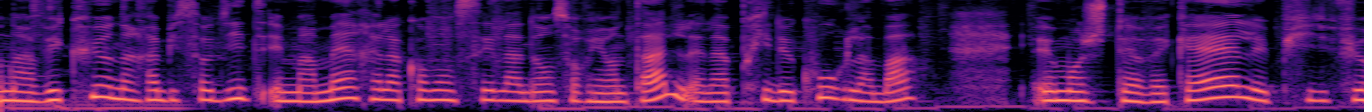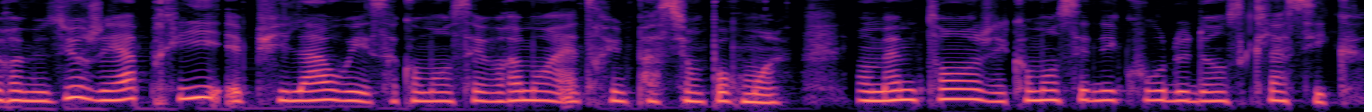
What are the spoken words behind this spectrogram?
On a vécu en Arabie Saoudite et ma mère, elle a commencé la danse orientale. Elle a pris des cours là-bas. Et moi, j'étais avec elle. Et puis, au fur et à mesure, j'ai appris. Et puis là, oui, ça commençait vraiment à être une passion pour moi. En même temps, j'ai commencé des cours de danse classique.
